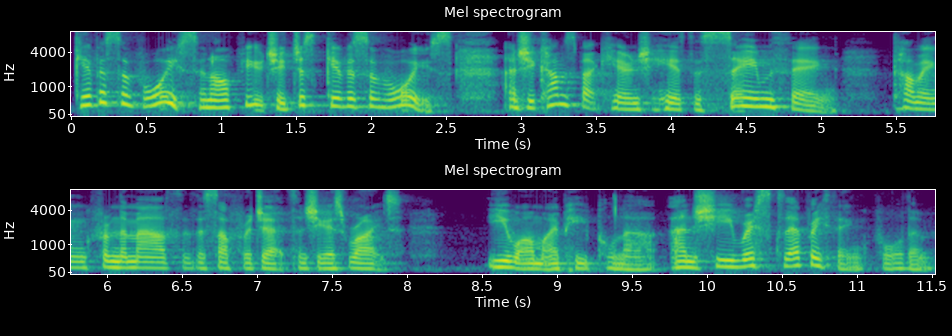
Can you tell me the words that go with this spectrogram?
give us a voice in our future, just give us a voice. And she comes back here and she hears the same thing coming from the mouths of the suffragettes, and she goes, right, you are my people now. And she risks everything for them.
